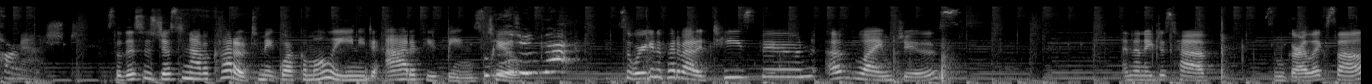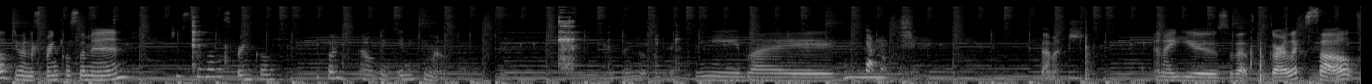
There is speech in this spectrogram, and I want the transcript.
smashed. So this is just an avocado. To make guacamole, you need to add a few things too. you drink that? So we're gonna put about a teaspoon of lime juice. And then I just have some garlic salt. Do you wanna sprinkle some in? Just a little sprinkle. Keep on. I don't think any came out. Okay, we need like That much. that much. And I use, so that's garlic salt.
